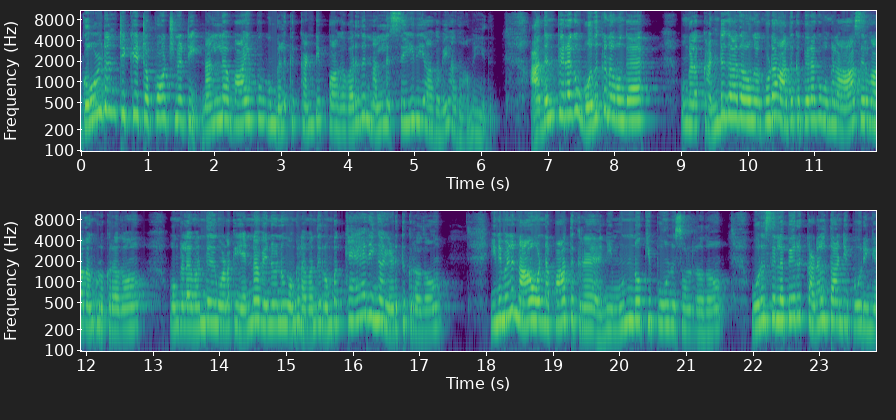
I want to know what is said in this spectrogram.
கோல்டன் டிக்கெட் ஆப்பர்ச்சுனிட்டி நல்ல வாய்ப்பு உங்களுக்கு கண்டிப்பாக வருது நல்ல செய்தியாகவே அது அமையுது. அதன் பிறகு ஒதுக்குனவங்க உங்களை கண்டுக்காதவங்க கூட அதுக்கு பிறகு உங்களை ஆசிர்வாதம் கொடுக்குறதும் உங்களை வந்து உனக்கு என்ன வேணும்னு உங்களை வந்து ரொம்ப கேரிங்காக எடுத்துக்கிறதும் இனிமேல் நான் உன்னை பார்த்துக்கிறேன். நீ முன்னோக்கி போன்னு சொல்கிறதும் ஒரு சில பேர் கடல் தாண்டி போகிறீங்க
